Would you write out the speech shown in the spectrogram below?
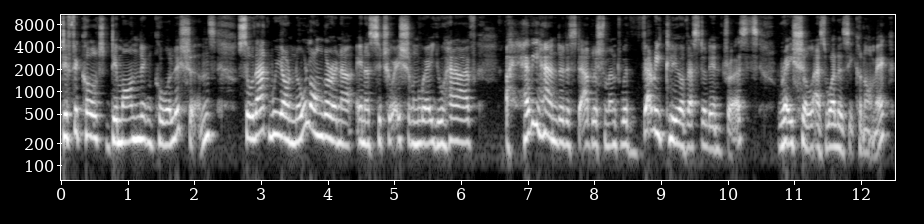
difficult, demanding coalitions so that we are no longer in a, in a situation where you have a heavy handed establishment with very clear vested interests, racial as well as economic.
